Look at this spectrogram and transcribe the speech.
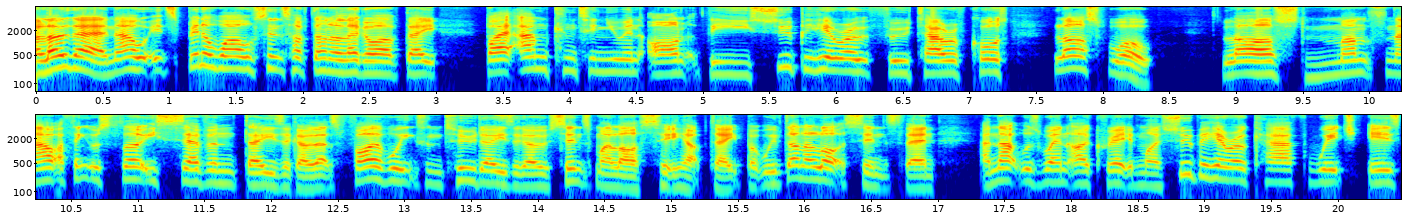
Hello there. Now, it's been a while since I've done a LEGO update, but I am continuing on the superhero food tower, of course. Last, well, last month now, I think it was 37 days ago. That's five weeks and two days ago since my last city update, but we've done a lot since then. And that was when I created my superhero calf, which is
